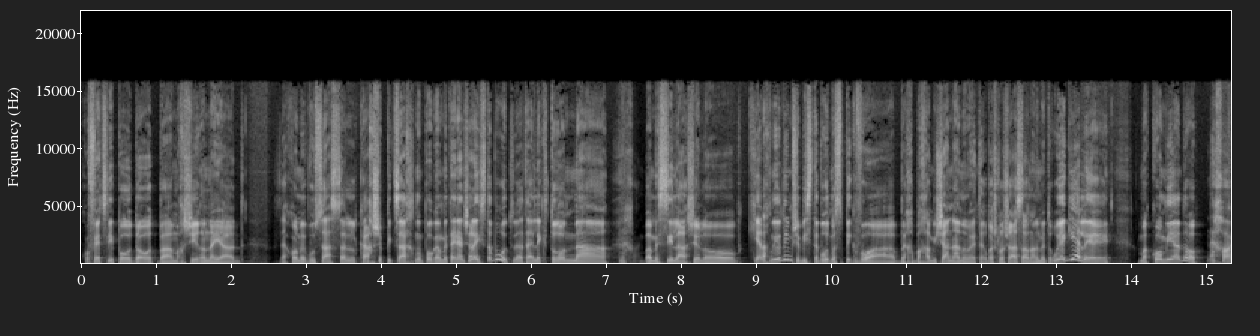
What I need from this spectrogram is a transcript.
קופץ לי פה הודעות במכשיר הנייד. זה הכל מבוסס על כך שפיצחנו פה גם את העניין של ההסתברות, אתה יודע, האלקטרון נע נכון. במסילה שלו, כי אנחנו יודעים שבהסתברות מספיק גבוהה, בח- בחמישה ננומטר, בשלושה עשר ננומטר, הוא יגיע למקום מיעדו. נכון.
